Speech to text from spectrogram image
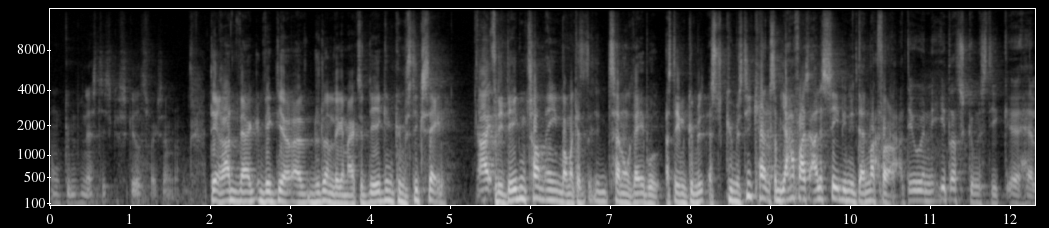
nogle gymnastiske skills for eksempel. Det er ret vigtigt, at lytterne lægger mærke til, det er ikke en gymnastiksal. Nej, Fordi det er ikke en tom en, hvor man kan tage nogle ræb ud. Altså det er en gym- altså, gymnastikhal, som jeg har faktisk aldrig set ind i Danmark før. Ja, det er jo en idrætsgymnastikhal.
